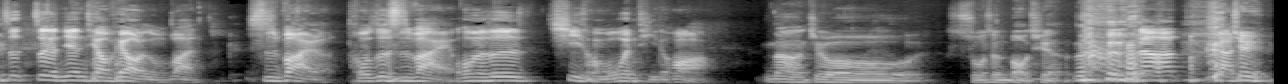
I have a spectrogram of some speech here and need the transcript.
这这个件跳票了怎么办？失败了，投资失败，或者是系统的问题的话，那就说声抱歉了。那下去，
